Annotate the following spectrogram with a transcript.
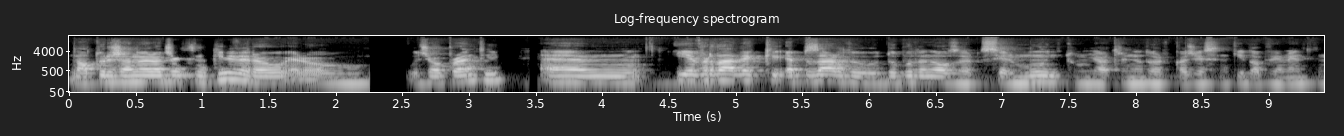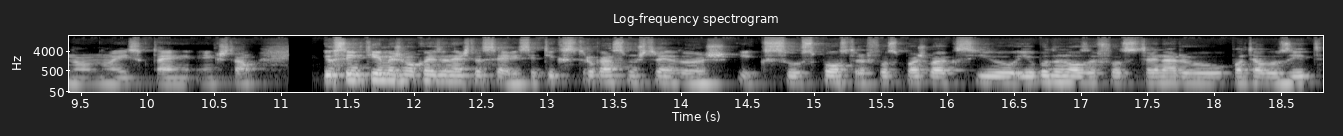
Na altura já não era o Jason Kidd, era o, era o, o Joe Prunty. Um, e a verdade é que, apesar do, do Budenholzer ser muito melhor treinador que o Jason Kidd, obviamente, não, não é isso que tem em questão, eu senti a mesma coisa nesta série. Senti que se trocássemos treinadores e que se o Spolstra fosse para os Bucks e o, e o Budenholzer fosse treinar o Zit,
